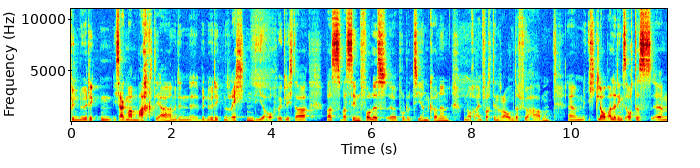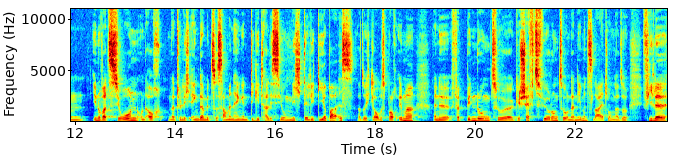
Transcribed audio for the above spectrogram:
benötigten, ich sage mal, Macht, ja, mit den äh, benötigten Rechten, die auch wirklich da was, was Sinnvolles äh, produzieren können und auch einfach den Raum dafür haben. Ähm, ich glaube allerdings auch, dass ähm, Innovation und auch natürlich eng damit zusammenhängen, Digitalisierung nicht delegierbar ist. Also ich glaube, es braucht immer eine Verbindung zur Geschäftsführung, zur Unternehmensleitung. Also viele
